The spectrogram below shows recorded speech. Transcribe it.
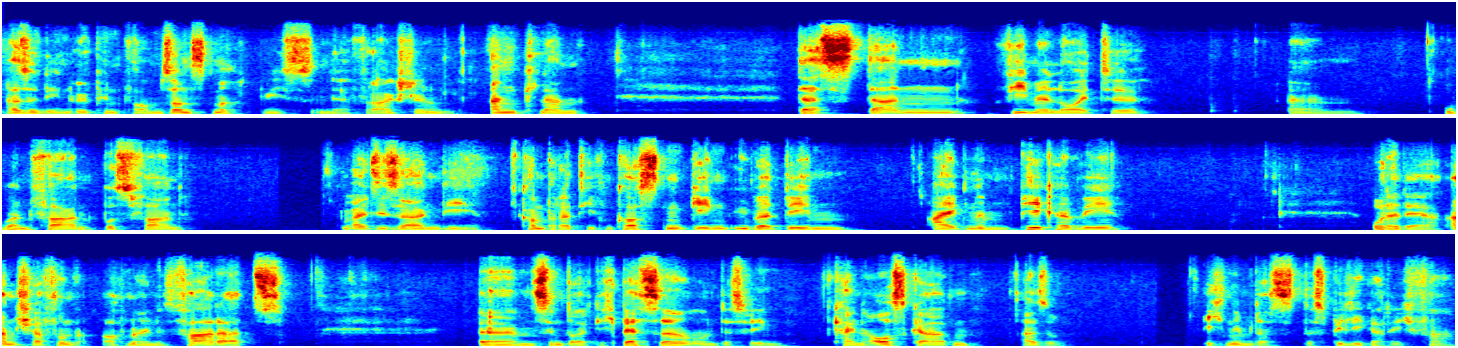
also den ÖPNV umsonst macht, wie es in der Fragestellung anklang, dass dann viel mehr Leute ähm, U-Bahn fahren, Bus fahren, weil sie sagen, die komparativen Kosten gegenüber dem eigenen Pkw oder der Anschaffung auch nur eines Fahrrads ähm, sind deutlich besser und deswegen keine Ausgaben. Also ich nehme das, das billigere, ich fahre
